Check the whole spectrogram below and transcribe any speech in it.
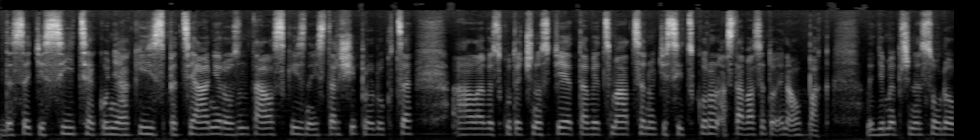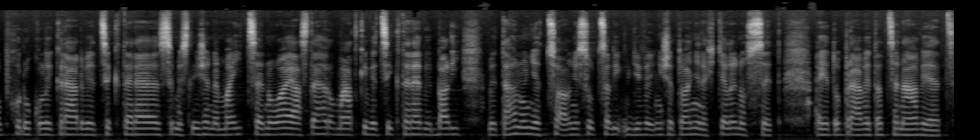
10 tisíc jako nějaký speciální rozentálský z nejstarší produkce, ale ve skutečnosti ta věc má cenu tisíc korun a stává se to i naopak. Lidi mi přinesou do obchodu kolikrát věci, které si myslí, že nemají cenu a já z té hromádky věcí, které vybalí, vytáhnu něco a oni jsou celý udivení, že to ani nechtěli nosit a je to právě ta cená věc.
